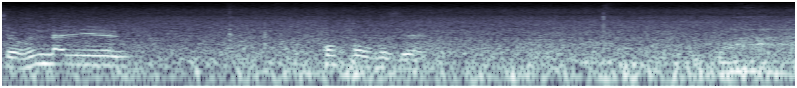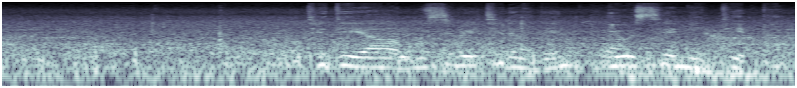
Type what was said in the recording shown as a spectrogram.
저 흩날리는 폭포 보세요. 드디어 모습을 드러낸 요세미티 폭포.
